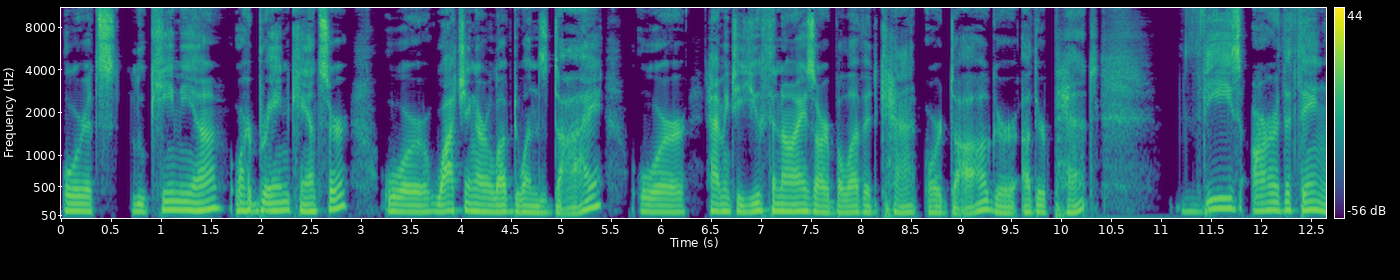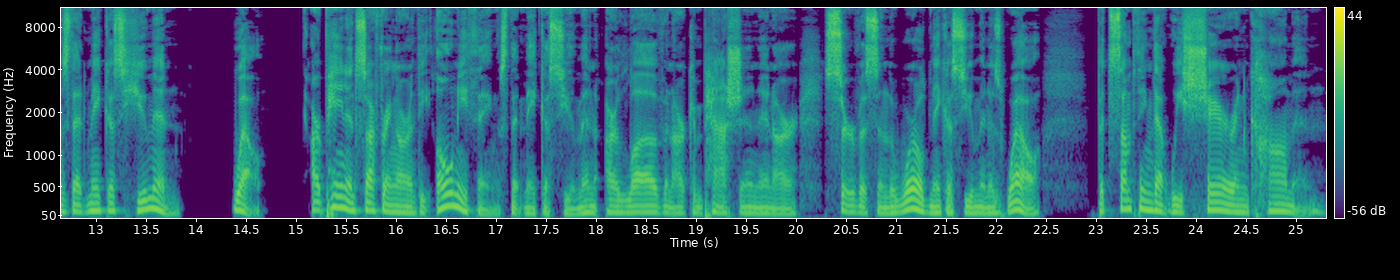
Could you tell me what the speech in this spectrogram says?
or it's leukemia or brain cancer, or watching our loved ones die, or having to euthanize our beloved cat or dog or other pet. These are the things that make us human. Well, our pain and suffering aren't the only things that make us human. Our love and our compassion and our service in the world make us human as well. But something that we share in common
